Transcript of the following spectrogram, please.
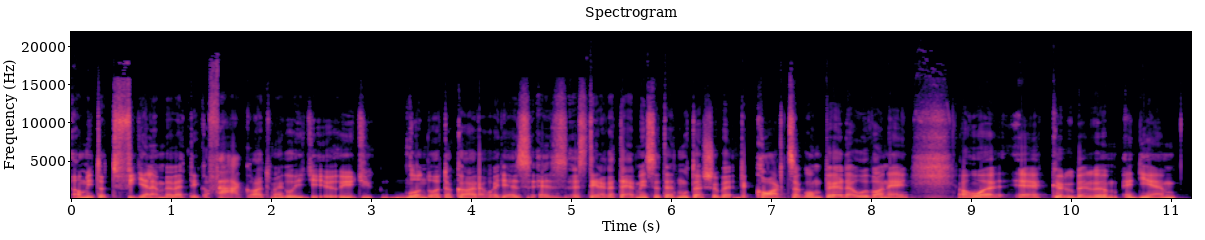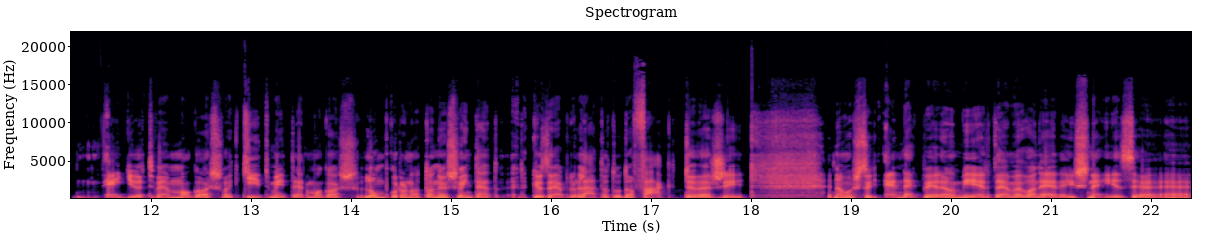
amit ott figyelembe vették a fákat, meg úgy, úgy gondoltak arra, hogy ez, ez, ez tényleg a természetet mutassa be, de Karcagon például van egy, ahol e, körülbelül egy ilyen 1,50 magas, vagy két méter magas lombkorona tanösvény, tehát közelről láthatod a fák törzsét. Na most, hogy ennek például mi értelme van, erre is nehéz e,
